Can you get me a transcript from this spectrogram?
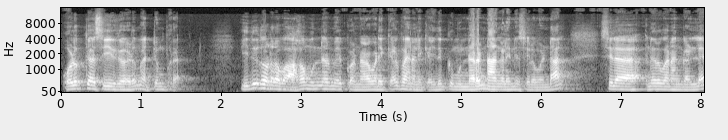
ஒழுக்க சீர்கேடு மற்றும் பிற. இது தொடர்பாக முன்னர் மேற்கொண்ட நடவடிக்கைகள் பயனளிக்க. இதுக்கு முன்னர் நாங்கள் என்ன செய்ய வேண்டால் சில நிறுவனங்களில்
